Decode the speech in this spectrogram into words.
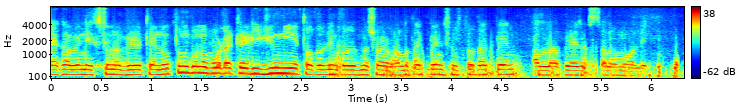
দেখা হবে নেক্সট কোনো ভিডিওতে নতুন কোনো প্রোডাক্টের রিভিউ নিয়ে ততদিন পর্যন্ত সবাই ভালো থাকবেন, সুস্থ থাকবেন। আল্লাহ হাফেজ। আসসালামু আলাইকুম।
